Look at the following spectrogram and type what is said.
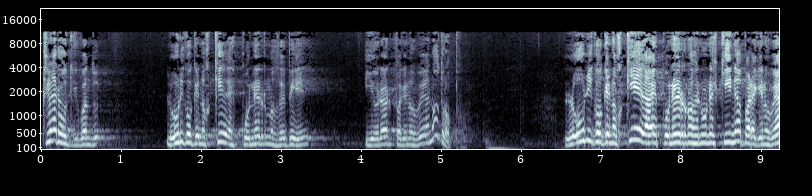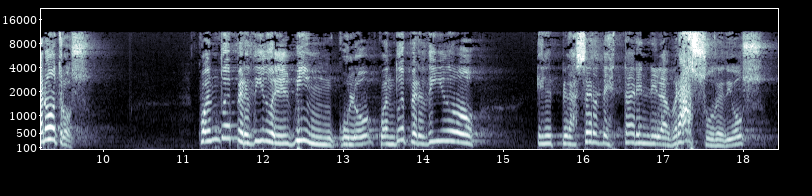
claro que cuando lo único que nos queda es ponernos de pie y orar para que nos vean otros. Lo único que nos queda es ponernos en una esquina para que nos vean otros. Cuando he perdido el vínculo, cuando he perdido el placer de estar en el abrazo de Dios,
